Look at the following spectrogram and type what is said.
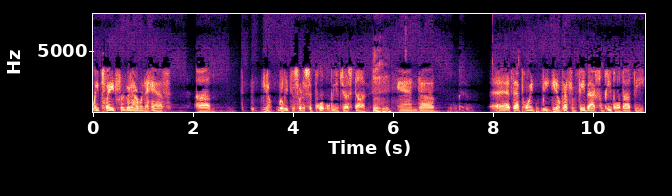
We played for a good hour and a half, um, you know, really to sort of support what we had just done. Mhm. And uh, at that point, we you know got some feedback from people about the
